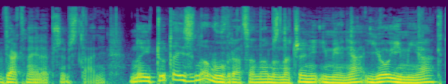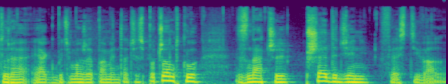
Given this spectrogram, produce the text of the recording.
w jak najlepszym stanie. No i tutaj znowu wraca nam znaczenie imienia Joimia, które, jak być może pamiętacie z początku, znaczy przeddzień festiwalu,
